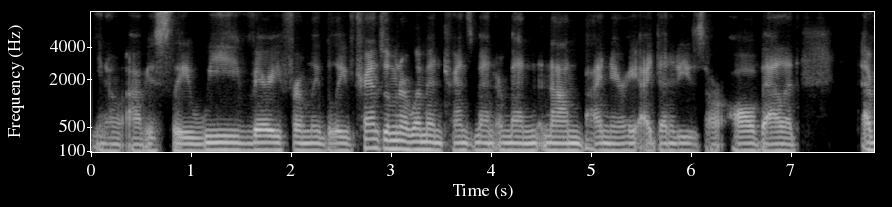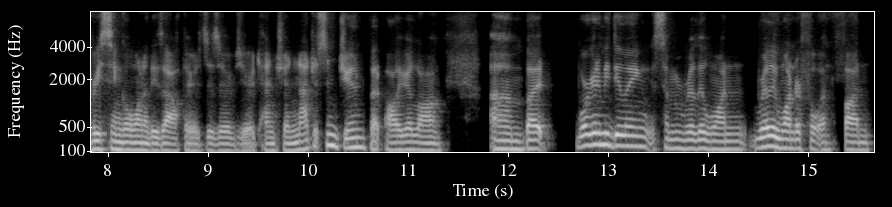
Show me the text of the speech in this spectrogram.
you know, obviously, we very firmly believe trans women are women, trans men are men, non binary identities are all valid. Every single one of these authors deserves your attention, not just in June, but all year long. Um, but we're going to be doing some really one really wonderful and fun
